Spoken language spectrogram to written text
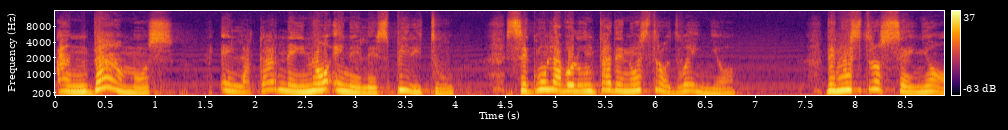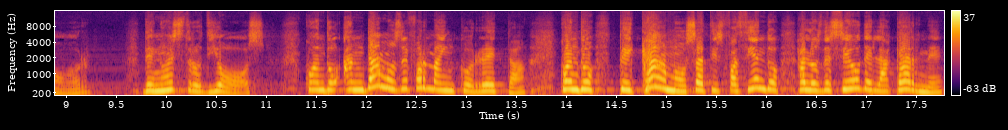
andamos en la carne y no en el Espíritu, según la voluntad de nuestro dueño, de nuestro Señor, de nuestro Dios, cuando andamos de forma incorrecta, cuando pecamos satisfaciendo a los deseos de la carne,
